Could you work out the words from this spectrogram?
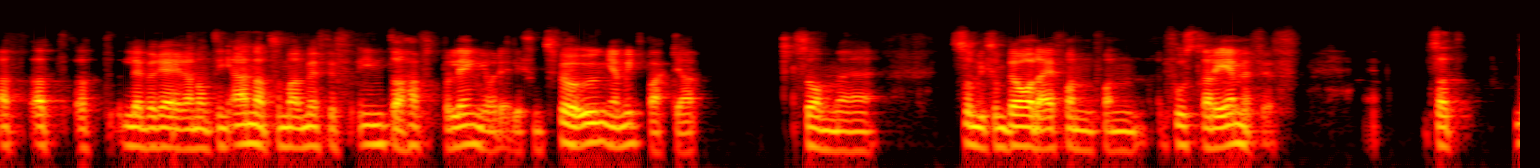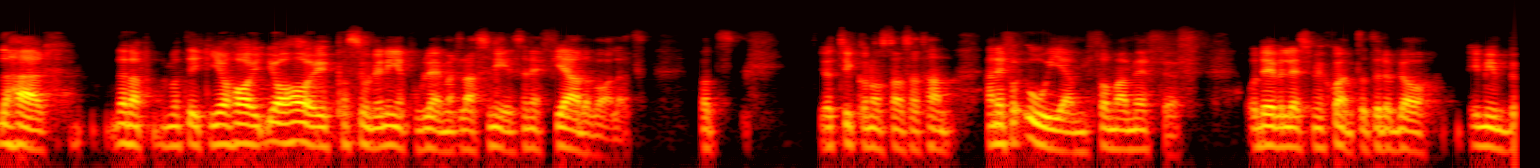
att, att, att leverera någonting annat som Malmö FF inte har haft på länge och det är liksom två unga mittbackar som eh, som liksom båda är från, från fostrade i MFF. Så att det här, den här problematiken, jag har, jag har ju personligen inga problem med att Lasse Nilsson är fjärde valet. För att jag tycker någonstans att han, han är för ojämn för Malmö FF. Och det är väl det som är skönt att det blir, i min,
